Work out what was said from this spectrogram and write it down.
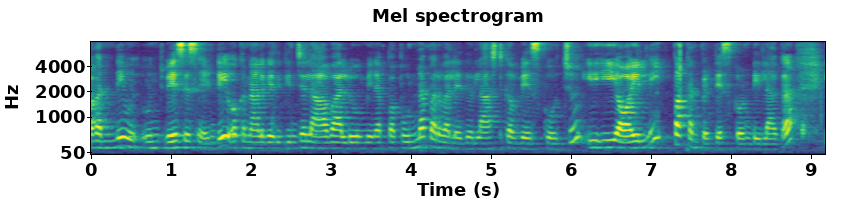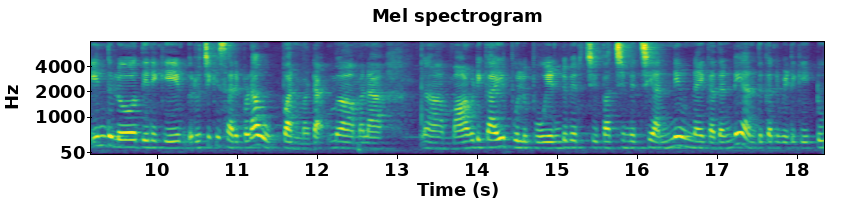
అవన్నీ వేసేసేయండి. ఒక నాలుగైదు గింజలు ఆవాలు మినప్పప్పు ఉన్న పర్వాలేదు లాస్ట్గా వేసుకోవచ్చు. ఈ ఈ ఆయిల్ని పక్కన పెట్టేసుకోండి ఇలాగా. ఇందులో దీనికి రుచికి సరిపడా ఉప్పు అనమాట మన మామిడికాయ పులుపు ఎండుమిర్చి పచ్చిమిర్చి అన్నీ ఉన్నాయి కదండి. అందుకని వీటికి టూ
